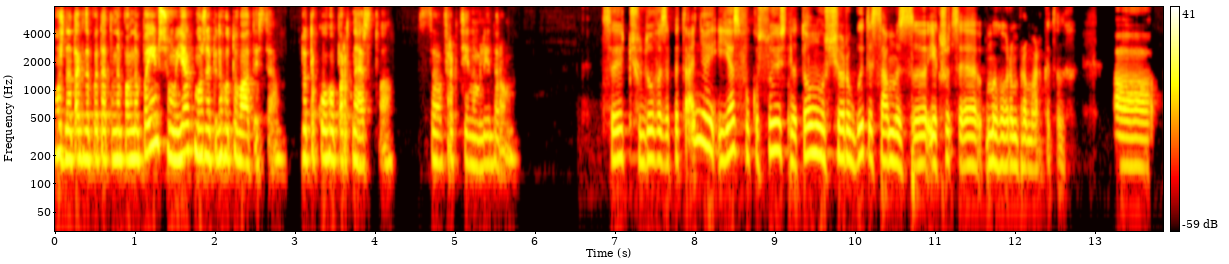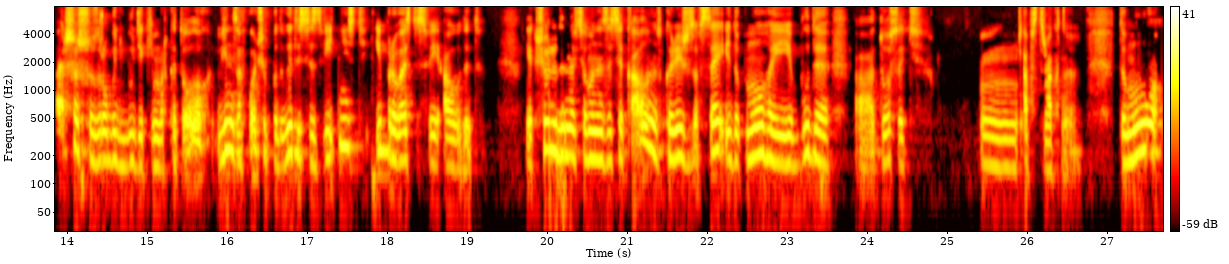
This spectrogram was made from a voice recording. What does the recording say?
можна так запитати, напевно, по-іншому, як можна підготуватися до такого партнерства з фракційним лідером? Це чудове запитання, і я сфокусуюсь на тому, що робити саме з якщо це ми говоримо про маркетинг. Перше, що зробить будь-який маркетолог, він захоче подивитися звітність і провести свій аудит. Якщо людина в цьому не зацікавлена, скоріш за все, і допомога її буде досить абстрактною. Тому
